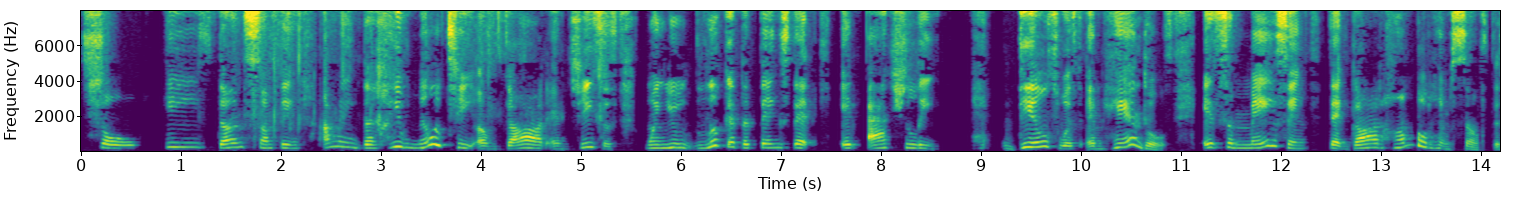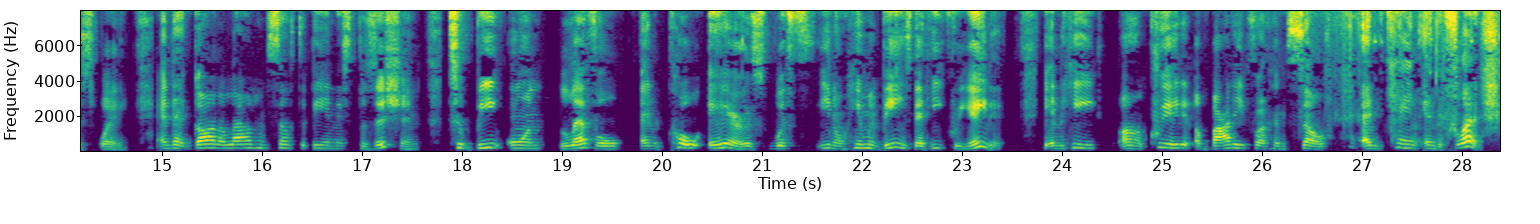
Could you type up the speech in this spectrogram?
So he's done something. I mean, the humility of God and Jesus, when you look at the things that it actually deals with and handles, it's amazing that God humbled himself this way and that God allowed himself to be in this position to be on level and co heirs with, you know, human beings that he created. And he uh, created a body for himself and came in the flesh.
